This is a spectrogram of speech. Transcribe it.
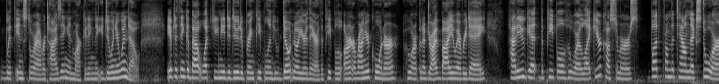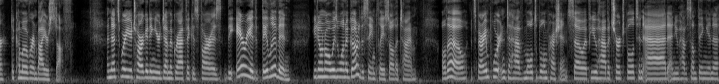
with in store advertising and marketing that you do in your window. You have to think about what you need to do to bring people in who don't know you're there, the people who aren't around your corner, who aren't going to drive by you every day. How do you get the people who are like your customers, but from the town next door, to come over and buy your stuff? And that's where you're targeting your demographic as far as the area that they live in. You don't always want to go to the same place all the time. Although it's very important to have multiple impressions. So if you have a church bulletin ad and you have something in a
